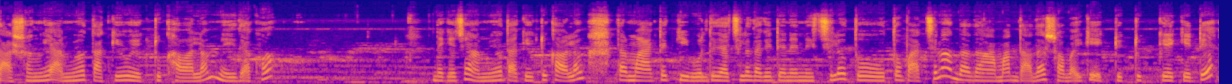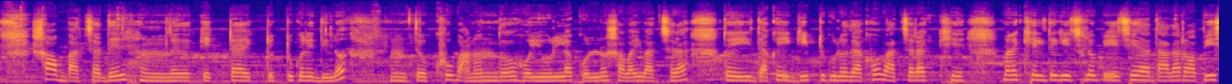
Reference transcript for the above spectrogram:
তার সঙ্গে আমিও তাকেও একটু খাওয়ালাম। এই দেখো দেখেছে, আমিও তাকে একটু খাওয়ালাম। তার মা একটা কী বলতে যাচ্ছিল, তাকে টেনে নিচ্ছিল। তো ও তো পারছে না। দাদা, আমার দাদা সবাইকে একটু একটু কেটে সব বাচ্চাদের কেকটা একটু একটু করে দিল। তো খুব আনন্দ হই হুল্লা করল সবাই বাচ্চারা। তো এই দেখো, এই গিফটগুলো দেখো, বাচ্চারা খে মানে খেলতে গিয়েছিল, পেয়েছে। আর দাদার অফিস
